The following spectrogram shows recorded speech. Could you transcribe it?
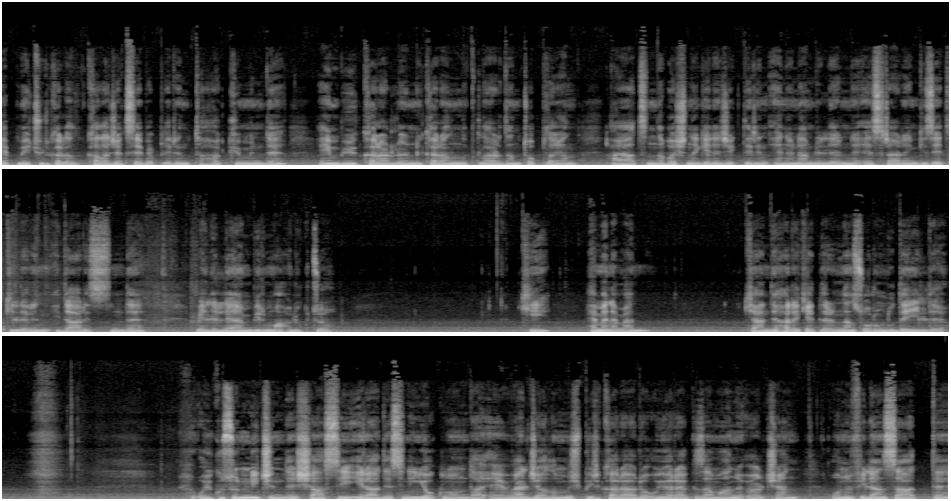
hep meçhul kalacak sebeplerin tahakkümünde en büyük kararlarını karanlıklardan toplayan, hayatında başına geleceklerin en önemlilerini esrarengiz etkilerin idaresinde belirleyen bir mahluktu. Ki hemen hemen kendi hareketlerinden sorumlu değildi. Uykusunun içinde şahsi iradesinin yokluğunda evvelce alınmış bir karara uyarak zamanı ölçen, onu filan saatte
